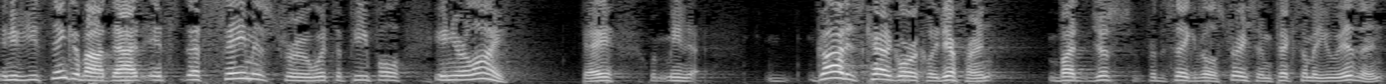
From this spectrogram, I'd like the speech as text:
And if you think about that, it's that same is true with the people in your life. Okay? I mean, God is categorically different, but just for the sake of illustration, pick somebody who isn't.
